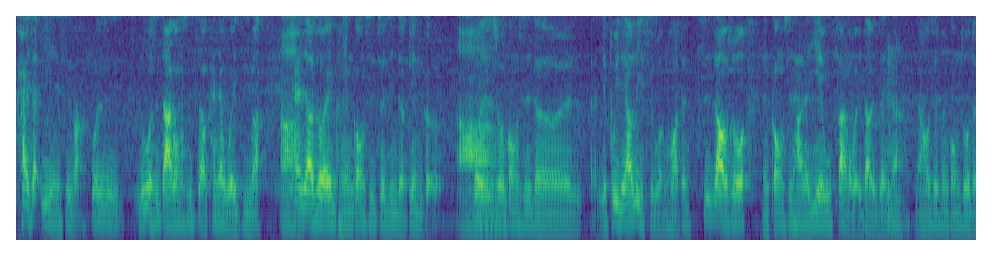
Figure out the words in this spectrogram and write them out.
开一下一零四嘛，或者是如果是大公司，至少看一下维基嘛，看一下说，哎，可能公司最近的变革。或者是说公司的也不一定要历史文化，但知道说公司它的业务范围到底在哪，然后这份工作的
